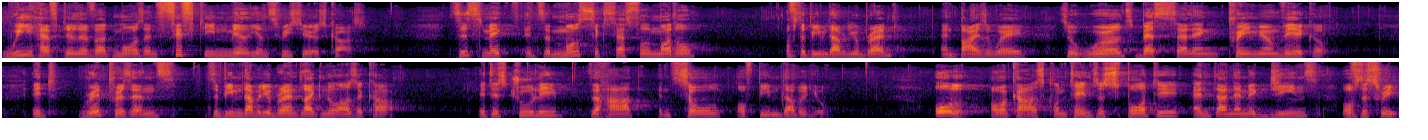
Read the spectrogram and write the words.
we have delivered more than 15 million 3 Series cars. This makes it the most successful model of the BMW brand, and by the way, the world's best-selling premium vehicle. It represents the BMW brand like no other car. It is truly the heart and soul of BMW. All our cars contain the sporty and dynamic genes of the three.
